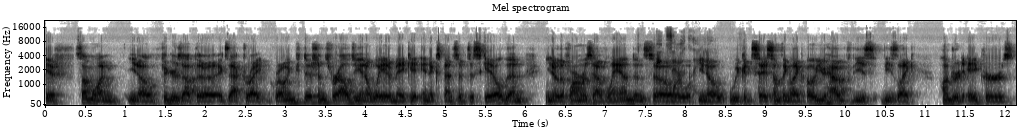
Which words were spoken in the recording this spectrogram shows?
if someone you know figures out the exact right growing conditions for algae and a way to make it inexpensive to scale then you know the farmers have land and so Exactly. you know we could say something like oh you have these these like 100 acres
